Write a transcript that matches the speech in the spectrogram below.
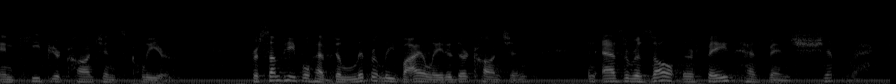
and keep your conscience clear. For some people have deliberately violated their conscience, and as a result, their faith has been shipwrecked.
